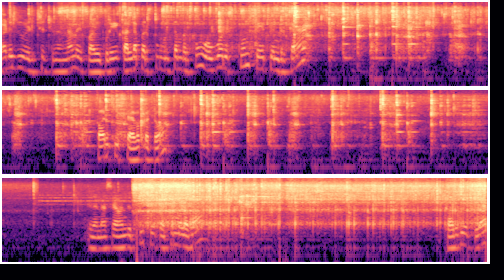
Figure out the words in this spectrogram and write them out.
கடுகு வெடிச்சிருந்ததுனால இப்போ அது கூட கடலப்பருப்பும் முத்தம்பருப்பும் ஒவ்வொரு ஸ்பூன் சேர்த்துட்டுருக்கேன். பருப்பு செவக்கட்டும். இல்லைன்னா நான் செவந்துட்டு இப்போ பச்சை மிளகா கருவேப்பிலை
